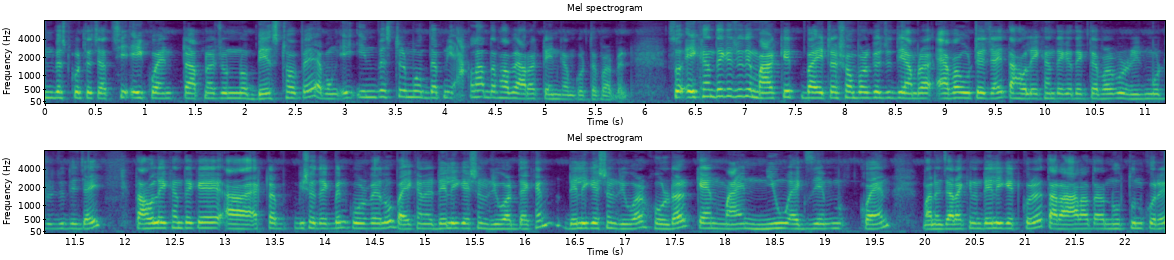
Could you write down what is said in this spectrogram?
ইনভেস্ট করতে চাচ্ছি, এই কয়েনটা আপনার জন্য বেস্ট হবে এবং এই ইনভেস্টের মধ্যে আপনি আলাদাভাবে আরও একটা ইনকাম করতে পারবেন। সো এখান থেকে যদি মার্কেট বা এটা সম্পর্কে যদি আমরা অ্যাবাউটে যাই, তাহলে এখান থেকে দেখতে পারব রিড মোডে যদি যাই, তাহলে এখান থেকে একটা বিষয় দেখবেন কোর ভ্যালু বা এখানে ডেলিগেশন রিওয়ার্ড দেখেন। Delegation reward holder can mine new Exim coin মানে যারা কিনা ডেলিগেট করে, তারা আলাদা নতুন করে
